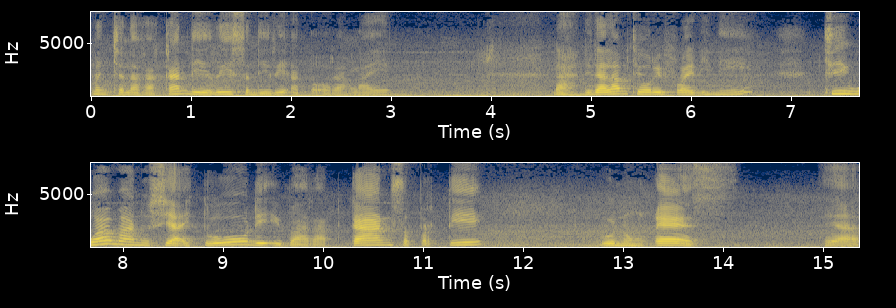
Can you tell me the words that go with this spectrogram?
mencelakakan diri sendiri atau orang lain. Nah, di dalam teori Freud ini, jiwa manusia itu diibaratkan seperti gunung es Ya.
